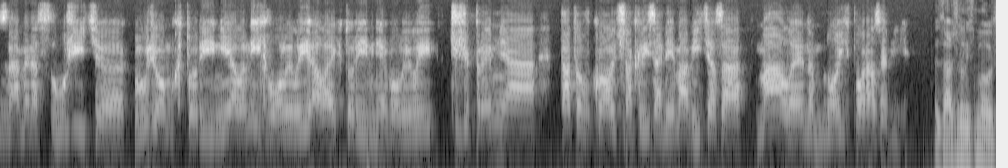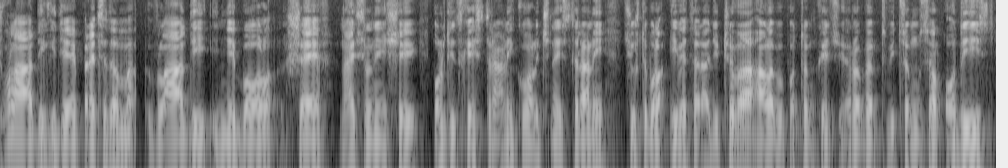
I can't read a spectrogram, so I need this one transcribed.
znamená slúžiť e, ľuďom, ktorí nie len ich volili, ale aj ktorí im nevolili. Čiže pre mňa táto koaličná kríza nemá víťaza, má len mnohých porazených. Zažili sme už vlády, kde predsedom vlády nebol šéf najsilnejšej politickej strany, koaličnej strany, či už to bola Iveta Radičová, alebo potom, keď Robert Fico musel odísť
